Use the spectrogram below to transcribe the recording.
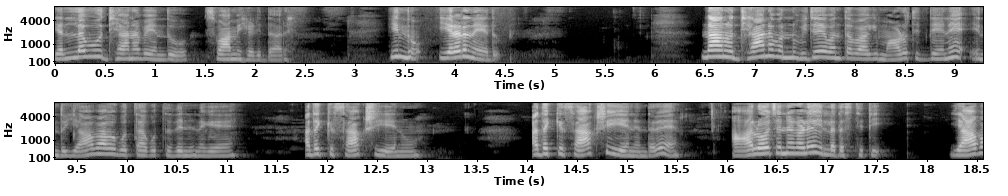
ಎಲ್ಲವೂ ಧ್ಯಾನವೇ ಎಂದು ಸ್ವಾಮಿ ಹೇಳಿದ್ದಾರೆ. ಇನ್ನು ಎರಡನೆಯದು. ನಾನು ಧ್ಯಾನವನ್ನು ವಿಜಯವಂತವಾಗಿ ಮಾಡುತ್ತಿದ್ದೇನೆ ಎಂದು ಯಾವಾಗ ಗೊತ್ತಾಗುತ್ತದೆ ನಿನಗೆ? ಅದಕ್ಕೆ ಸಾಕ್ಷಿ ಏನು? ಅದಕ್ಕೆ ಸಾಕ್ಷಿ ಏನೆಂದರೆ ಆಲೋಚನೆಗಳೇ ಇಲ್ಲದ ಸ್ಥಿತಿ. ಯಾವ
